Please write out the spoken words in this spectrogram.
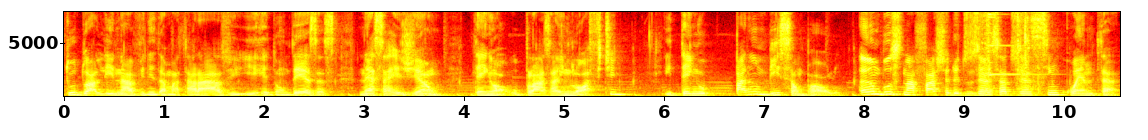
tudo ali na Avenida Matarazzo e Redondezas, nessa região tem ó, o Plaza in Loft e tem o Parambi, São Paulo. Ambos na faixa de 200 a 250.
